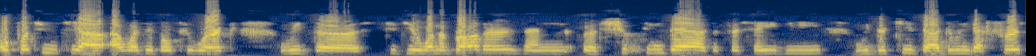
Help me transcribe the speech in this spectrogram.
opportunity, I, I was able to work with the studio Warner Brothers and uh, shooting there as a first AD with the kids that are doing their first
